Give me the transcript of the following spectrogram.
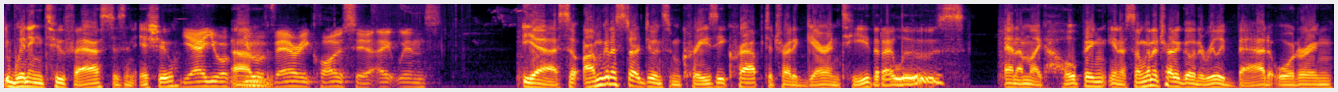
winning too fast is an issue. Yeah, you were you Um, were very close here. Eight wins. Yeah, so I'm gonna start doing some crazy crap to try to guarantee that I lose. and I'm like hoping, you know, so I'm gonna try to go into really bad ordering,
